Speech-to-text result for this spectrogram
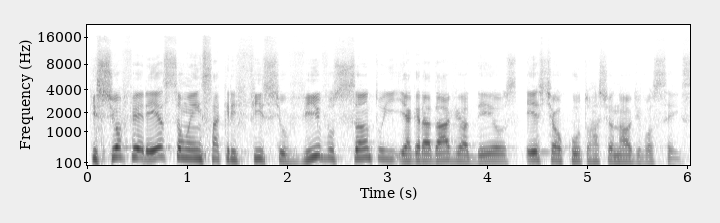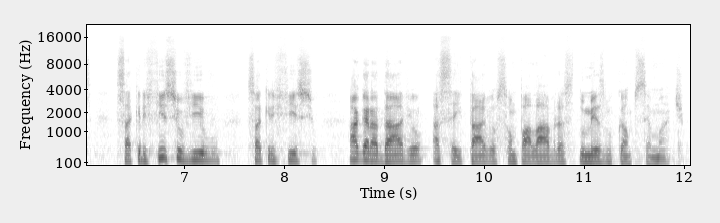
que se ofereçam em sacrifício vivo, santo e agradável a Deus, este é o culto racional de vocês. Sacrifício vivo, sacrifício agradável, aceitável, são palavras do mesmo campo semântico.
